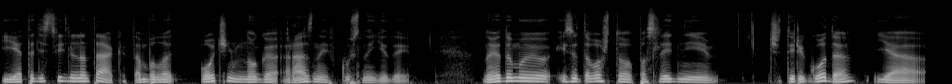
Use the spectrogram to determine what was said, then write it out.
И это действительно так. Там было очень много разной вкусной еды. Но я думаю, из-за того, что последние четыре года я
